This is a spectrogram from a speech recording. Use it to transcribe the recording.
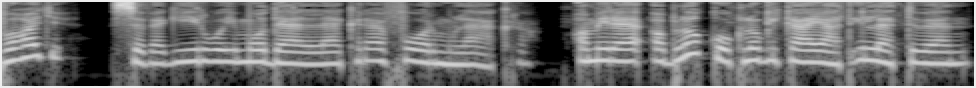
vagy szövegírói modellekre, formulákra. Amire a blokkok logikáját illetően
